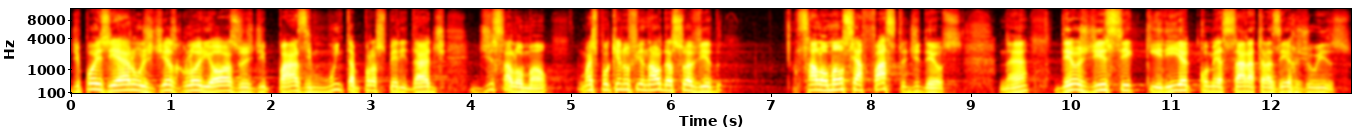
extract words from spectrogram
Depois vieram os dias gloriosos de paz e muita prosperidade de Salomão, mas porque no final da sua vida, Salomão se afasta de Deus. Né? Deus disse que iria começar a trazer juízo.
